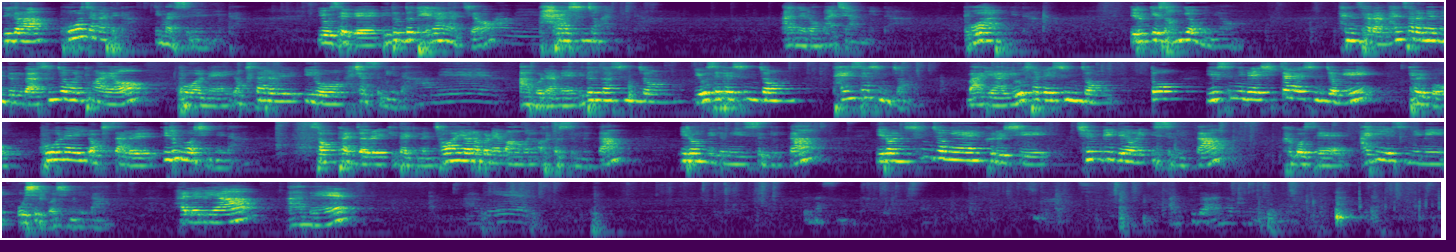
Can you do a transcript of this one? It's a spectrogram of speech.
네가 보호자가 되라 이 말씀입니다. 요셉의 믿음도 대단하죠. 바로 순종합니다. 아내로 맞이합니다. 보호합니다. 이렇게 성경은요. 한 사람 한 사람의 믿음과 순종을 통하여 구원의 역사를 이루어 가셨습니다. 아브라함의 믿음과 순종, 요셉의 순종, 다윗의 순종, 마리아 요셉의 순종, 또 예수님의 십자가의 순종이 결국 구원의 역사를 이룬 것입니다. 성탄절을 기다리는 저와 여러분의 마음은 어떻습니까? 이런 믿음이 있습니까? 이런 순종의 그릇이 준비되어 있습니까? 그곳에 아기 예수님이 오실 것입니다. 할렐루야, 아멘. 아멘. 끝났습니다. 아, 기도 안 하고.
